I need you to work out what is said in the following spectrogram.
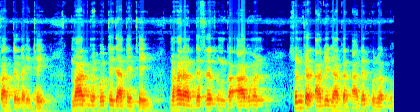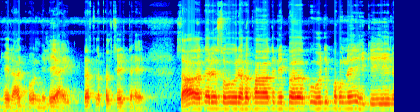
साथ चल रहे थे। मार्ग में होते जाते थे। महाराज दशरथ उनका आगमन सुनकर आगे जाकर आदरपूर्वक उन्हें राजभवन में ले आए। प्रश्न फल श्रेष्ठ है, सादर सोरह भात निप पूज पहुन कीन।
